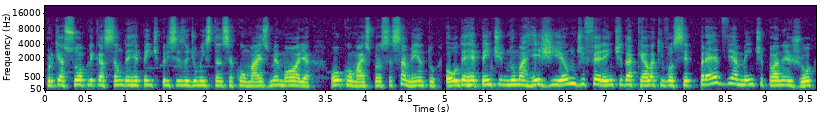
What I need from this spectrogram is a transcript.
porque a sua aplicação de repente precisa de uma instância com mais memória ou com mais processamento, ou de repente numa região diferente daquela que você previamente planejou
